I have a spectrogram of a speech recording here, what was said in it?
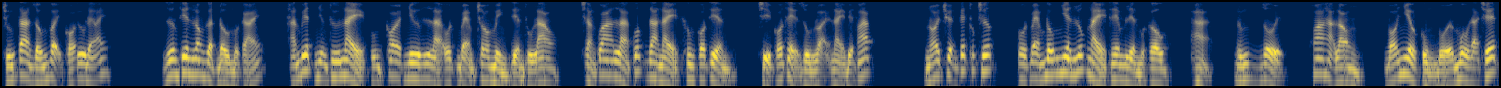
chúng ta giống vậy có ưu đãi. Dương thiên long gật đầu một cái hắn biết những thứ này cũng coi như là ột bẻm cho mình tiền thù lao chẳng qua là quốc gia này không có tiền chỉ có thể dùng loại này biện pháp. Nói chuyện kết thúc trước ột bẻm đông nhiên lúc này thêm liền một câu à đúng rồi hoa hạ long bó nhiều cùng bối mô đã chết.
